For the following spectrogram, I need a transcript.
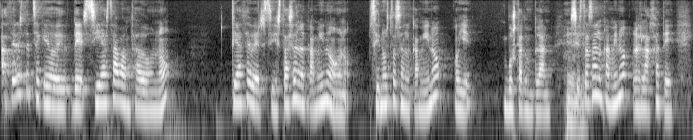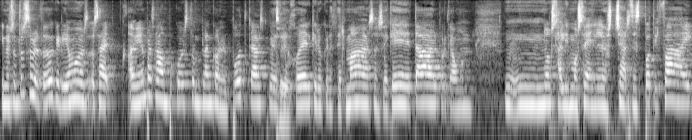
hacer este chequeo de, de si has avanzado o no, te hace ver si estás en el camino o no. Si no estás en el camino, oye, búscate un plan. Si estás en el camino, relájate. Y nosotros sobre todo queríamos, o sea, a mí me pasaba un poco esto en plan con el podcast, porque decía, Sí. joder, quiero crecer más, no sé qué, tal, porque aún mm, no salimos en los charts de Spotify,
